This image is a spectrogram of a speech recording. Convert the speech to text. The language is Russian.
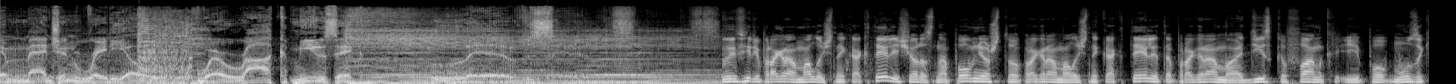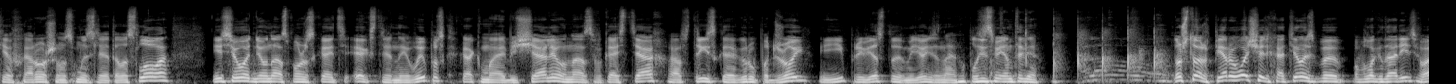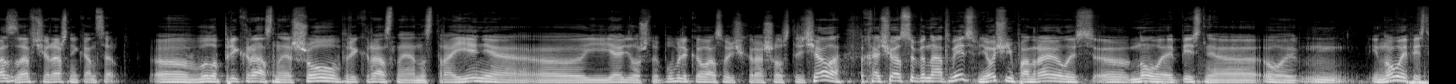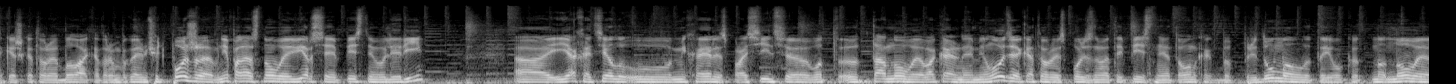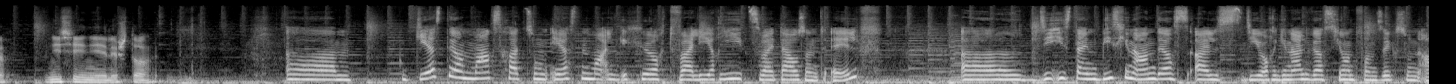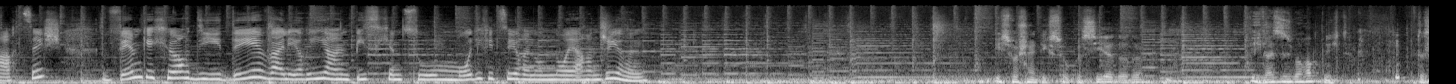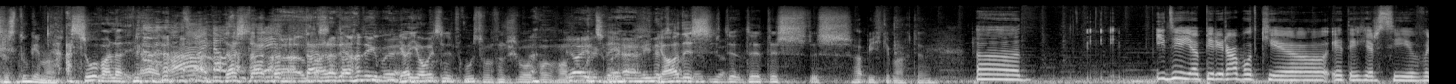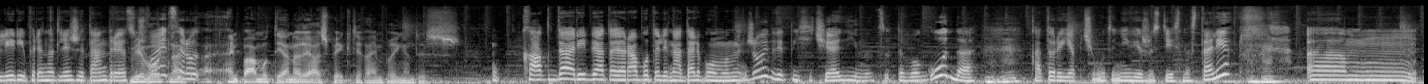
Imagine Radio, where rock music lives. В эфире программа «Молочный коктейль». Еще раз напомню, что программа «Молочный коктейль» — это программа диско, фанк и поп-музыке в хорошем смысле этого слова. И сегодня у нас, можно сказать, экстренный выпуск, как мы обещали. У нас в гостях австрийская группа «Джой». И приветствуем ее, не знаю, аплодисментами. Ну что ж, в первую очередь хотелось бы поблагодарить вас за вчерашний концерт. Э, было прекрасное шоу, прекрасное настроение. Э, я видел, что и публика вас очень хорошо встречала. Хочу особенно отметить, мне очень понравилась э, новая песня, ой, и новая песня, конечно, которая была, о которой мы поговорим чуть позже. Мне понравилась новая версия песни Валерии. Я хотел у Михаэля спросить, вот та новая вокальная мелодия, которая использована в этой песне, это он как бы придумал, это его новое внесение или что? Gerste und Max hat zum ersten Mal gehört Valerie 2011. Äh, die ist ein bisschen anders als die Originalversion von 86. Wem gehört die Idee, Valerie ein bisschen zu modifizieren und neu arrangieren? Ist wahrscheinlich so passiert, oder? Ich weiß es überhaupt nicht. Das hast du gemacht. Ach so, weil er. Ja, ah, das, da, da, das, das, da, ja, ich habe jetzt nicht gewusst, wovon ich reden. Ja, das, das, das, das habe ich gemacht. Ja. Идея переработки этой версии Валерии принадлежит Андреасу Wir Швайцеру. ein paar modernere Aspekte reinbringen. Das когда ребята работали над альбомом Enjoy 2011 года, угу. который я почему-то не вижу здесь на столе, угу. эм,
